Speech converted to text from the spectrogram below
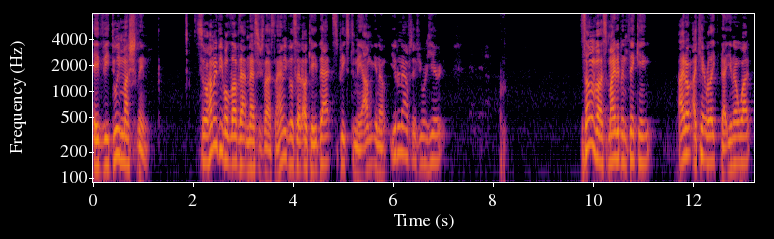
a vidui mashlim. So how many people loved that message last night? How many people said, okay, that speaks to me? I'm, you know, you don't have to, if you were here. Some of us might have been thinking, I don't, I can't relate to that. You know what?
